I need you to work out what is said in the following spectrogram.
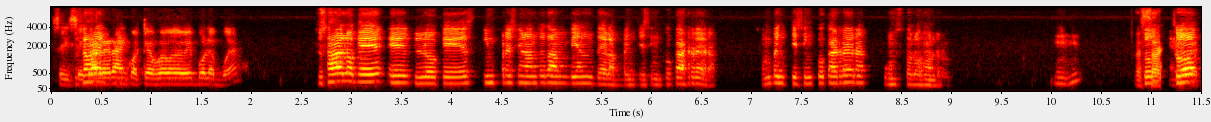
6 ¿Sabes? carreras en cualquier juego de béisbol es bueno. Tú sabes lo que, es, eh, lo que es impresionante también de las 25 carreras. Son 25 carreras, un solo honrón. Exacto. Todo,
